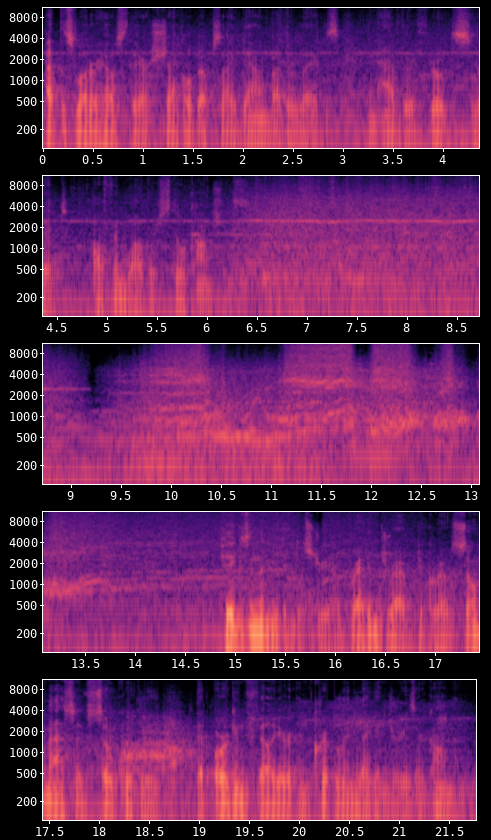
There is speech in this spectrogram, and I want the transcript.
At the slaughterhouse, they are shackled upside down by their legs and have their throats slit, often while they're still conscious. Pigs in the meat industry are bred and drugged to grow so massive so quickly that organ failure and crippling leg injuries are common.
